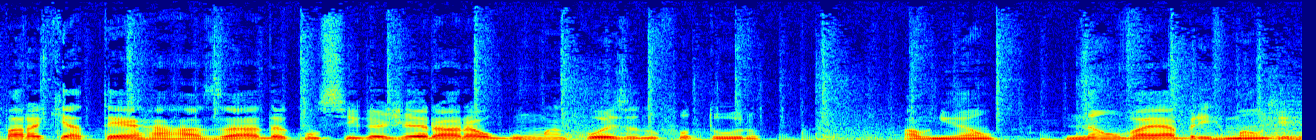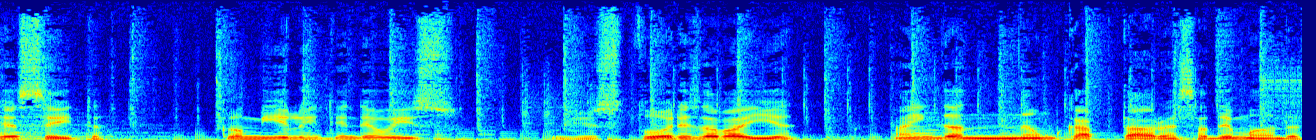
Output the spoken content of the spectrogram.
para que a terra arrasada consiga gerar alguma coisa no futuro. A União não vai abrir mão de receita Camilo entendeu isso. Os gestores da Bahia ainda não captaram essa demanda.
